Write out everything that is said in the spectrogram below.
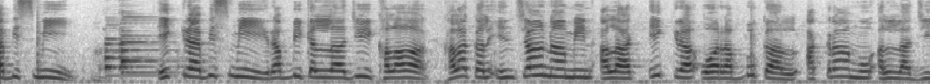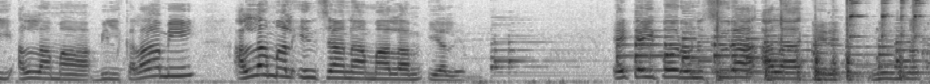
ইকরা বিসমি ইকরা বিসমি রাব্বিকাল্লাজি খালাক, খালাকাল ইনসানা মিন আলাক ইকরা ওয়া রাব্বুকাল আকরামু আল্লাজি আল্লামা বিল কালামি, আল্লামাল ইনসানা মালাম ইয়ালেম। এটাই পড়ুন সূরা আলাকের নিম্নত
